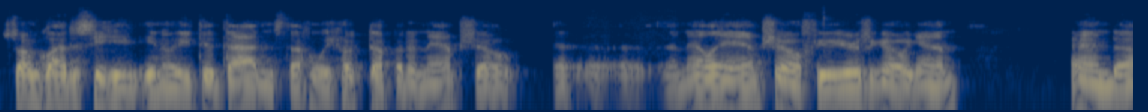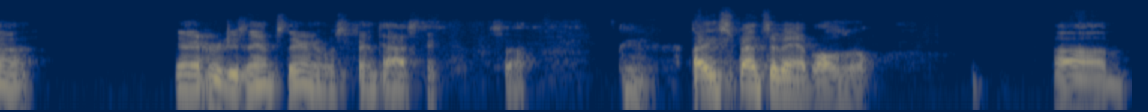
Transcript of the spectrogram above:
so I'm glad to see he you know he did that and stuff. And we hooked up at an amp show an LA amp show a few years ago again, and uh, and I heard his amps there, and it was fantastic. So, Hmm. an expensive amp also, um,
